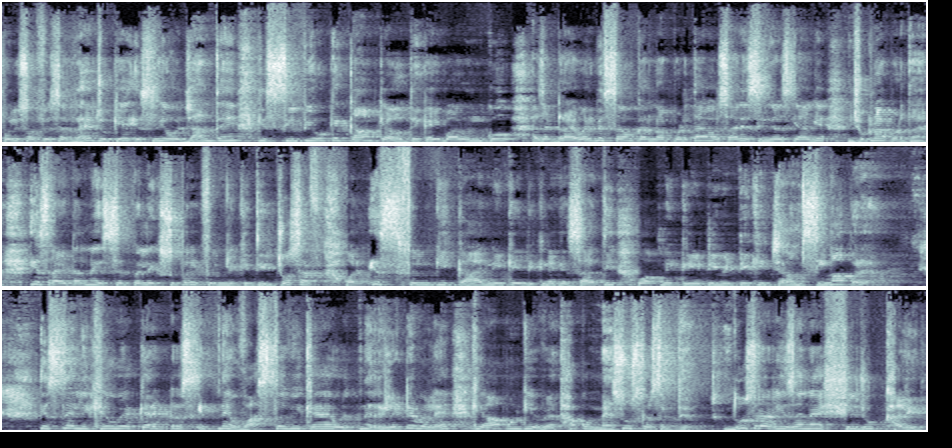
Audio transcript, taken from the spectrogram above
पुलिस ऑफिसर रह चुके इसलिए वो जानते हैं कि सीपीओ के काम क्या होते हैं। कई बार उनको एज अ ड्राइवर भी सर्व करना पड़ता है और सारे सिंगर्स के आगे झुकना पड़ता है। इस राइटर ने इससे पहले एक सुपरहिट फ़िल्म लिखी थी जोसेफ और इस फ़िल्म की कहानी के लिखने के साथ ही वो अपनी क्रिएटिविटी की चरम सीमा पर है। इसने लिखे हुए कैरेक्टर्स इतने वास्तविक है और इतने रिलेटेबल है कि आप उनकी व्यथा को महसूस कर सकते हो। दूसरा रीजन है शिजू खालिद।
